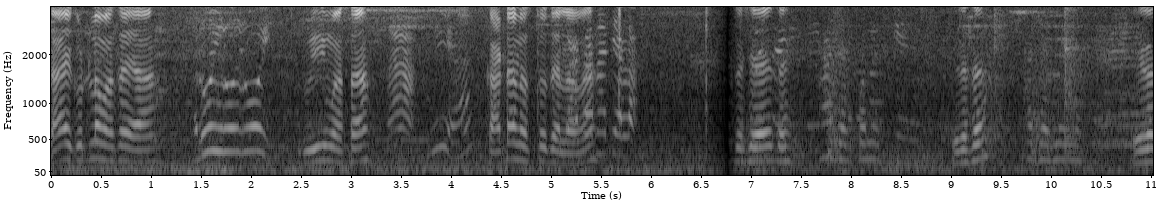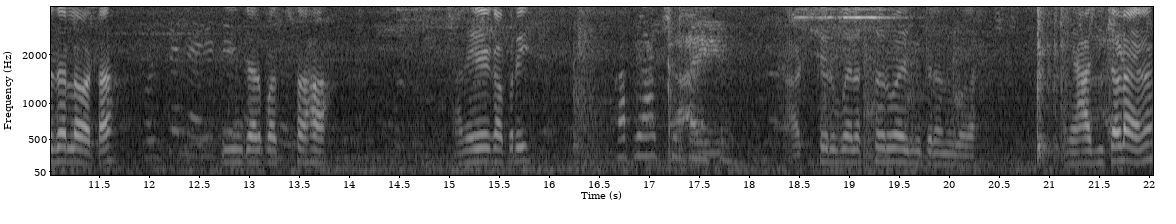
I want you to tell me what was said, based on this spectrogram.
काय कुठला मासा आहे हा? रुई रुई रुई. रुई मासा. काटा नसतो त्याला ना. कसे आहे ते? कसं? हजार एक हजारला वाटा. तीन चार पाच सहा. आणि हे कापरी? आठशे रुपयाला सर्व आहे मित्रांनो बघा. आणि हा जिताडा आहे ना?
